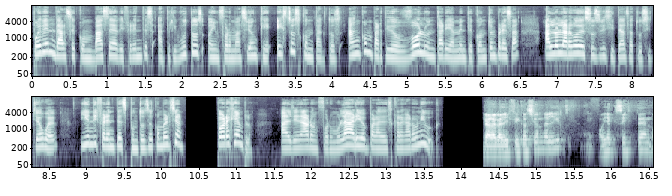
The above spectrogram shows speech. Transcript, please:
pueden darse con base a diferentes atributos o información que estos contactos han compartido voluntariamente con tu empresa a lo largo de sus visitas a tu sitio web y en diferentes puntos de conversión. Por ejemplo, al llenar un formulario para descargar un ebook. La calificación de leads, hoy existen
